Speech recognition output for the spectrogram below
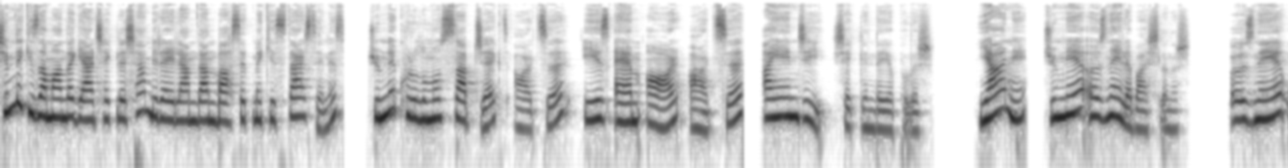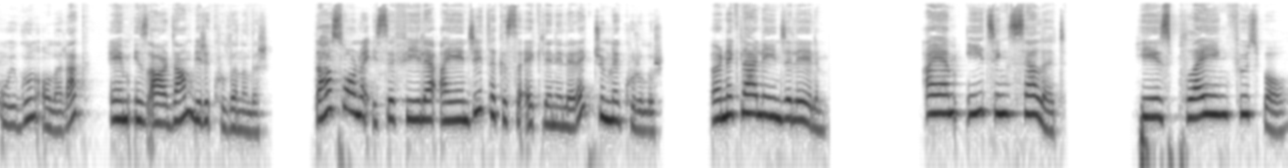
Şimdiki zamanda gerçekleşen bir eylemden bahsetmek isterseniz cümle kurulumu subject artı is am are artı ing şeklinde yapılır. Yani cümleye özneyle başlanır. Özneye uygun olarak am is are'dan biri kullanılır. Daha sonra ise fiile ing takısı eklenilerek cümle kurulur. Örneklerle inceleyelim. I am eating salad. He is playing football.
